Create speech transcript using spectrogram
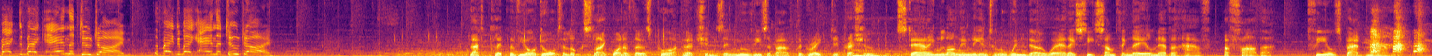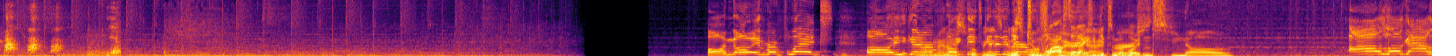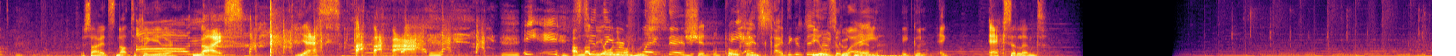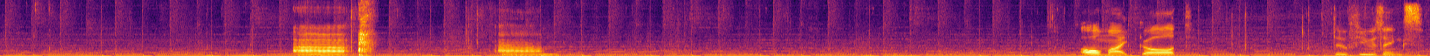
Back to back and the two time! The back to back and the two time! That clip of your daughter looks like one of those poor urchins in movies about the Great Depression, staring longingly into a window where they see something they'll never have a father. Feels bad, man. Oh no, it reflects! Oh, he's gonna Oh, man, I reflect. It's hoping gonna it's gonna the Two the flasks that actually guy gives him avoidance. No. Oh, look out! Besides, not to click Oh, either. Nice. yes. He I'm not the instantly only one who's shit with potions. is- I think it's because he Feels moved good, away. man. He couldn't. It, Excellent. Uh, um, Oh my god. Two fusings.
